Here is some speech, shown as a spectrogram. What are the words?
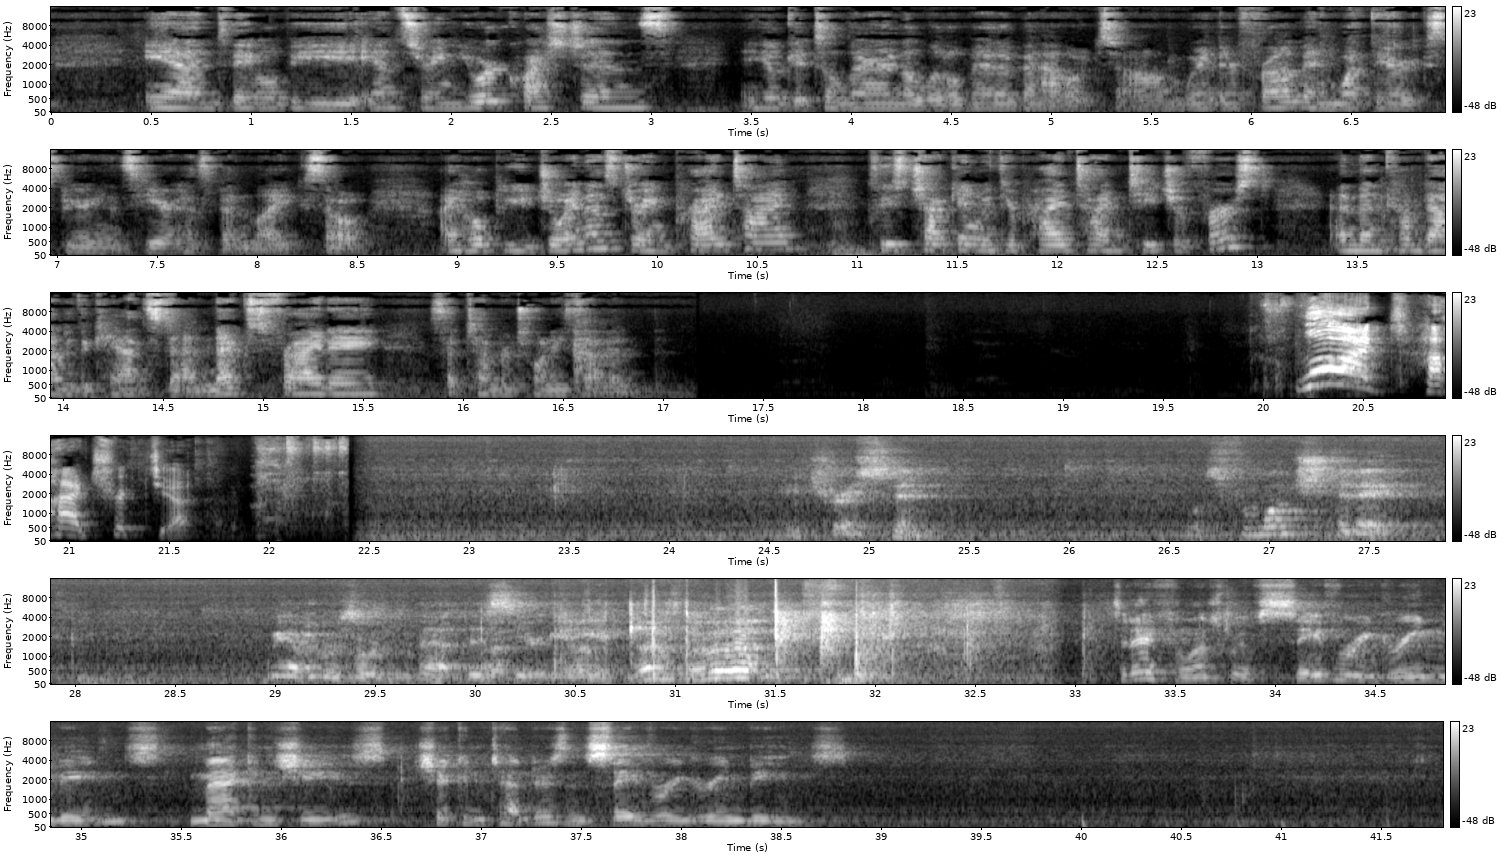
and they will be answering your questions and you'll get to learn a little bit about um, where they're from and what their experience here has been like. So I hope you join us during Pride Time. Please check in with your Pride Time teacher first and then come down to the Cat's Den next Friday, September 27th. What? Haha, I tricked you. Hey Tristan, what's for lunch today? We haven't resorted to that this year, idiot. Today for lunch we have savory green beans, mac and cheese, chicken tenders, and savory green beans.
